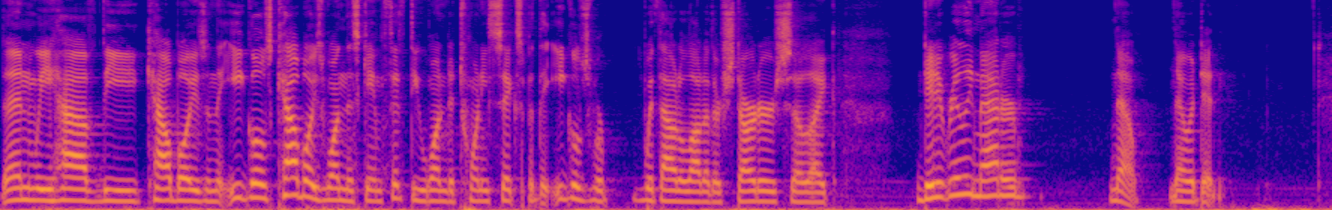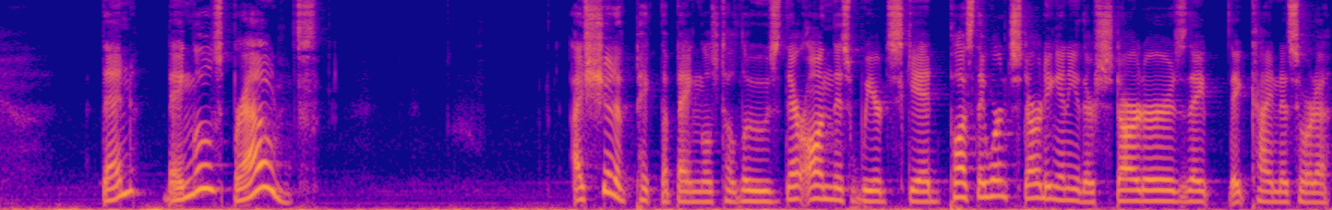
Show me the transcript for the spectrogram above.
Then we have the Cowboys and the Eagles. Cowboys won this game 51 to 26, but the Eagles were without a lot of their starters, so like did it really matter? No. No it didn't. Then Bengals Browns. I should have picked the Bengals to lose. They're on this weird skid. Plus they weren't starting any of their starters. They they kind of sort of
